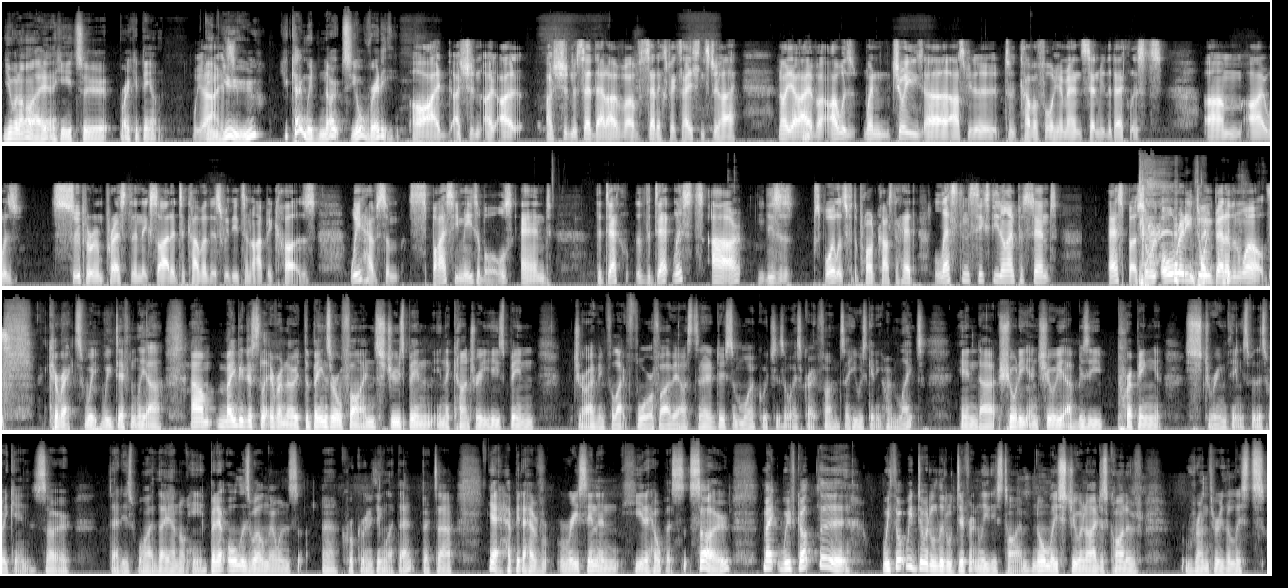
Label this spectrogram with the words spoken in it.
you and I are here to break it down. We are. and you, you came with notes. You're ready. Oh, I, I shouldn't I, I, I shouldn't have said that. I've, I've set expectations too high. No, yeah, I have. I was when Chewy uh, asked me to, to cover for him and sent me the deck lists. Um, I was super impressed and excited to cover this with you tonight because we have some spicy meatballs and the deck the deck lists are this is spoilers for the podcast ahead less than sixty nine percent Esper, so we're already doing better than Worlds. Correct. We, we definitely are. Um, maybe just let everyone know, the beans are all fine. Stu's been in the country. He's been driving for like four or five hours today to do some work, which is always great fun. So he was getting home late. And uh, Shorty and Chewy are busy prepping stream things for this weekend. So that is why they are not here. But all is well. No one's uh, crook or anything like that. But uh, yeah, happy to have Reese in and here to help us. So, mate, we've got the. We thought we'd do it a little differently this time. Normally, Stu and I just kind of run through the lists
